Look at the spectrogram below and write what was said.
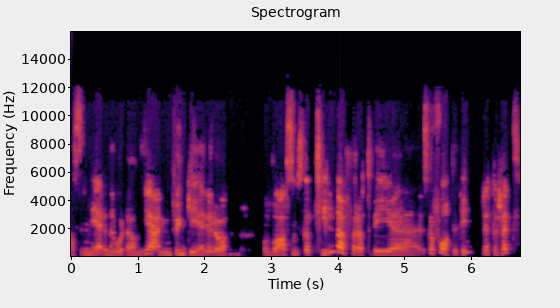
fascinerende hvordan hjernen fungerer, og, og hva som skal til da, for at vi eh, skal få til ting, rett og slett.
